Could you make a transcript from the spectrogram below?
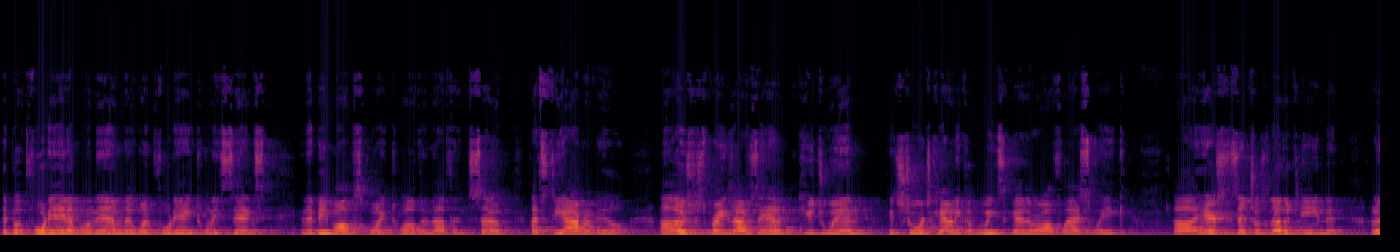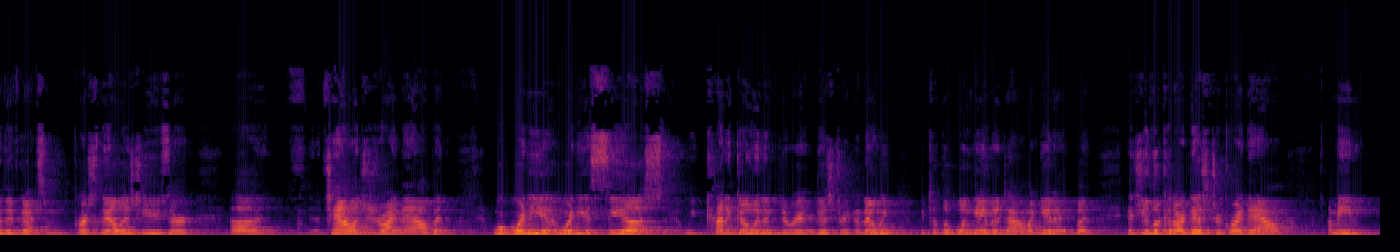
they put 48 up on them. They won 48-26, and they beat Moss Point 12 to nothing. So that's D'Iberville. Uh, Ocean Springs obviously had a huge win against George County a couple weeks ago. They were off last week. Uh, Harrison Central is another team that I know they've got some personnel issues or uh, challenges right now, but where, where, do you where do you see us? We kind of go into the district. I know we we took one game at a time. I get it, but as you look at our district right now, I mean,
